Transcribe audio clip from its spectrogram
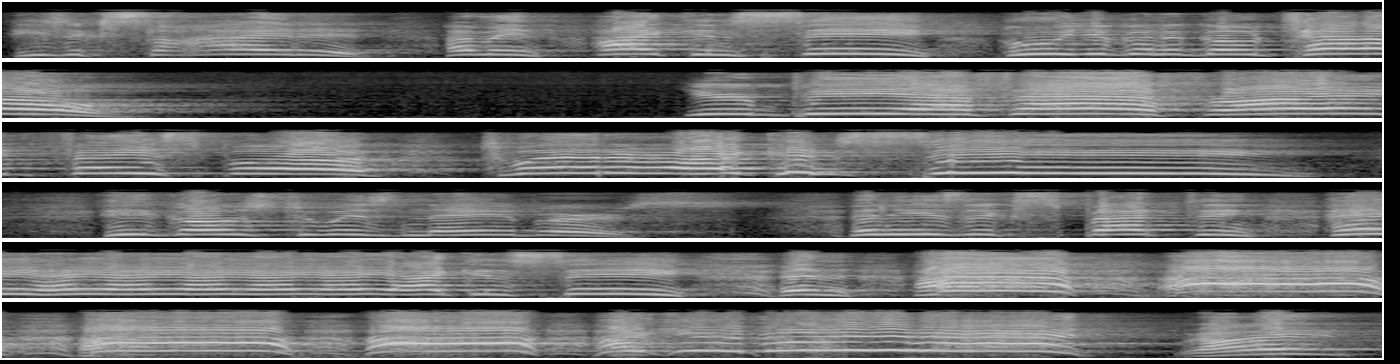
He's excited. I mean, I can see who you're going to go tell. Your BFF, right? Facebook, Twitter, I can see. He goes to his neighbors and he's expecting, hey, hey, hey, hey, hey, hey, I can see. And ah, ah, ah, ah, I can't believe it, right?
